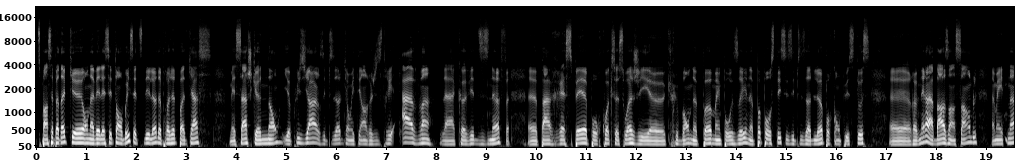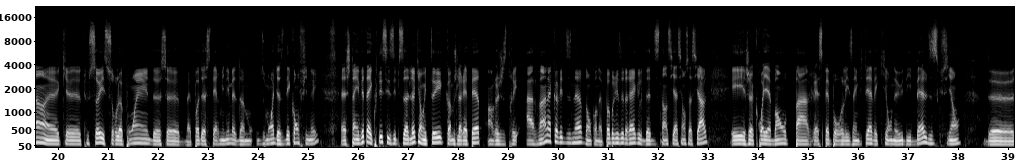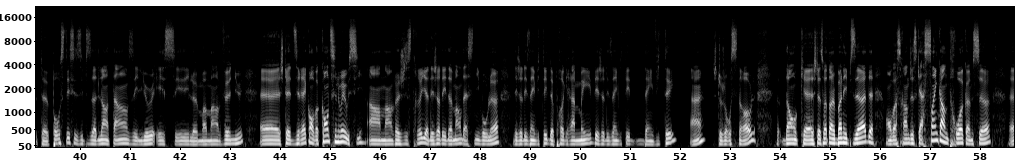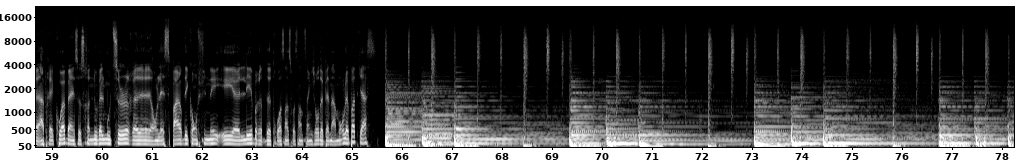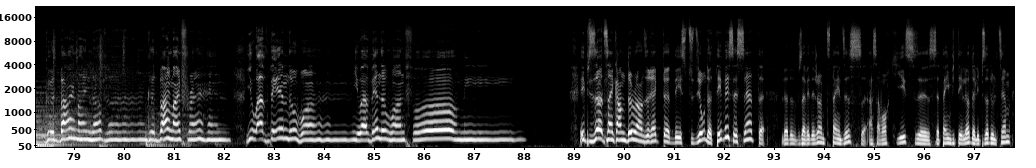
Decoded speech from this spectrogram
Tu pensais peut-être qu'on avait laissé tomber cette idée-là de projet de podcast, mais sache que non. Il y a plusieurs épisodes qui ont été enregistrés avant la COVID-19. Euh, par respect pour quoi que ce soit, j'ai euh, cru bon ne pas m'imposer, ne pas poster ces épisodes-là pour qu'on puisse tous euh, revenir à la base ensemble. Maintenant que tout ça est sur le point de se, ben, pas de se terminer, mais du moins de se déconfiner, je t'invite à écouter ces épisodes-là qui ont été, comme je le répète, enregistrés avant la COVID-19. Donc, on n'a pas brisé de règles de distanciation sociale. Et je croyais bon, par respect pour les invités avec qui on a eu des belles discussions, de te poster ces épisodes-là en temps et lieu et c'est le moment venu. Euh, je te dirais qu'on va continuer aussi à en enregistrer. Il y a déjà des demandes à ce niveau-là, déjà des invités de programmer, déjà des invités d'inviter. Hein? Je suis toujours aussi drôle. Donc, euh, je te souhaite un bon épisode. On va se rendre jusqu'à 53 comme ça. Euh, après quoi, ben, ce sera une nouvelle mouture, on l'espère, déconfinée et libre de 365 jours de peine d'amour, le podcast. Goodbye, my lover. Goodbye, my friend. You have been the one. You have been the one for me. Épisode 52 en direct des studios de TVC7. Là, vous avez déjà un petit indice à savoir qui est cet invité-là de l'épisode ultime.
